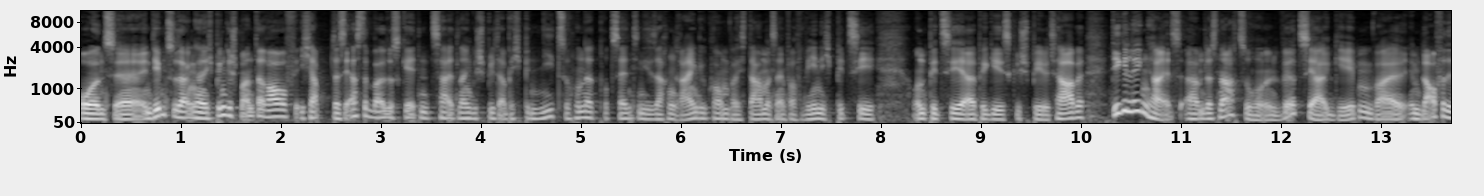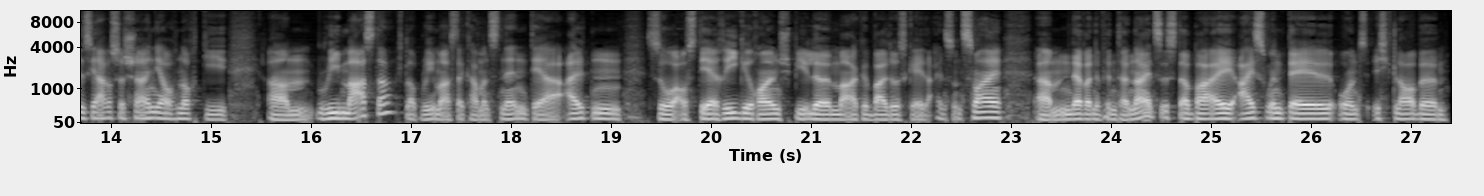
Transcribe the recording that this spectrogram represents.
Und äh, in dem Zusammenhang, ich bin gespannt darauf. Ich habe das erste Baldur's Gate eine Zeit lang gespielt, aber ich bin nie zu 100% in die Sachen reingekommen, weil ich damals einfach wenig PC und PC-RPGs gespielt habe. Die Gelegenheit, ähm, das nachzuholen, wird es ja geben, weil im Laufe des Jahres erscheinen ja auch noch die ähm, Remaster, ich glaube Remaster kann man es nennen, der alten, so aus der Riege Rollenspiele, Marke Baldur's Gate 1 und 2. Ähm, Neverwinter Nights ist dabei, Icewind Dale und ich glaube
